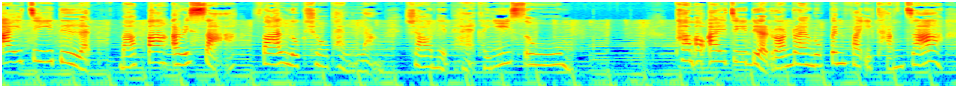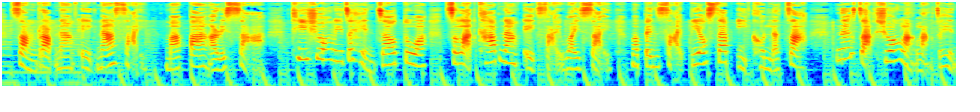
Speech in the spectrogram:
ไอจีเดือดมาปางอริสาฟ้าลุกโชว์แผ่นหลัง ชาวเน็ตแห่ขยี้ซูมำเอาไอจีเดือดร้อนแรงลุกเป็นไฟอีกครั้งจ้าสำหรับนางเอกหน้าใสมาปางอริสา ที่ช่วงนี้จะเห็นเจ้าตัว สลัดคาบนางเอกสายวัยใส มาเป็นสายเปรี้ยวแซบอีกคนละจ้ะ เนื่องจากช่วงหลังๆ จะเห็น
